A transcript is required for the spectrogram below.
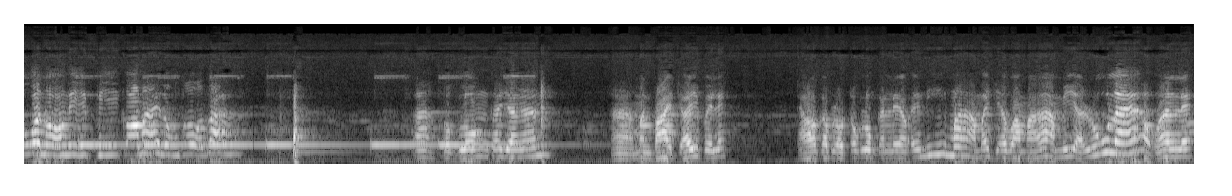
ตัวน้องนี่พี่ก็ไม่ลงโทษซะอะตกลงถ้าอย่างนั้น อ่า มันบายใจไปเลยเท่ากับเราตกลงกันแล้วไอ้นี่มาไม่ใช่ว่ามาเมียรู้แล้วนั่นแหละ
